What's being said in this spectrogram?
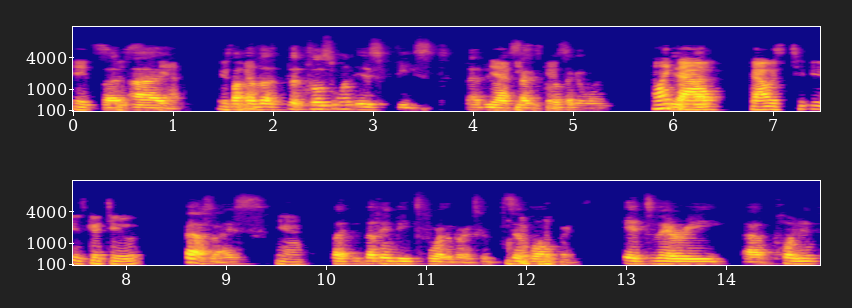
It's But just, I- yeah. It's the the, the close one is Feast. That'd be Yeah, my second, second one. I like yeah, Bao. Bao is, is good too. That was nice. Yeah. But nothing beats For the Birds. 'cause It's simple. Birds. it's very uh, pointed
